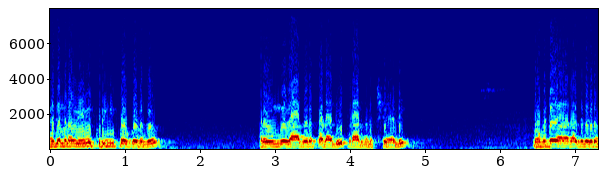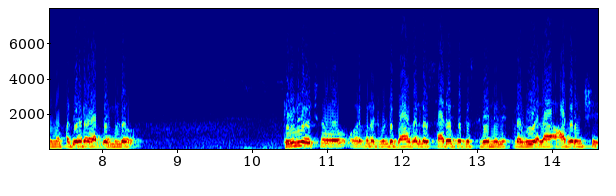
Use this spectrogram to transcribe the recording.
అయితే మనం ఏమీ కురింగిపోకూడదు. ప్రభు మీద ఆధారపడాలి ప్రార్థన చేయాలి. ఒకటవ రాజుల గ్రంథం పదిహేడవ అధ్యాయంలో ఎనిమిది వచ్చిన వరకు ఉన్నటువంటి భాగాల్లో సారీపతి స్త్రీని ప్రభు ఎలా ఆదరించి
